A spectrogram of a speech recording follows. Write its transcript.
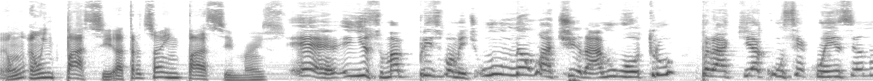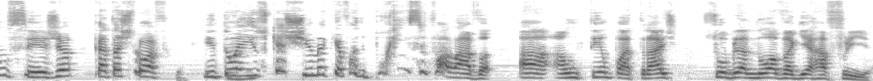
É um, é um impasse. A tradução é impasse, mas. É, isso, mas principalmente um não atirar no outro para que a consequência não seja catastrófica. Então é isso que a China quer fazer. Por que se falava há, há um tempo atrás sobre a nova Guerra Fria?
